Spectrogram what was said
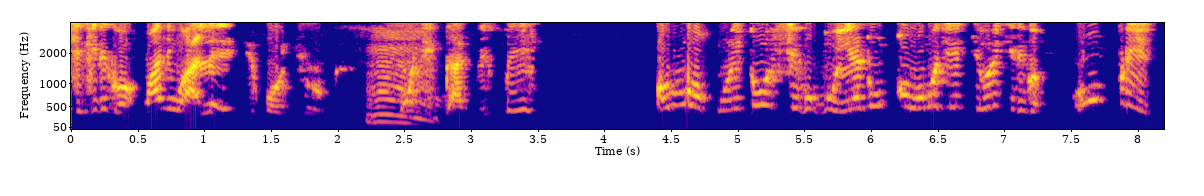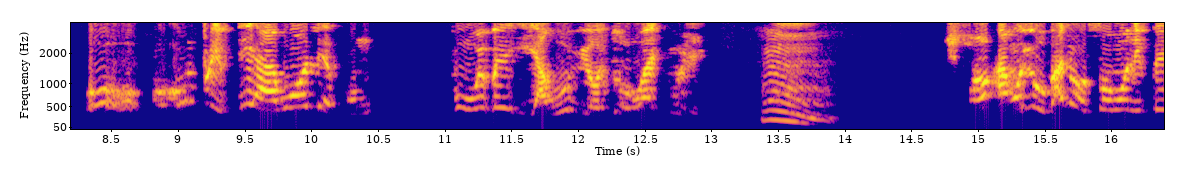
ṣe kíní kan wọ́n á ní wàhálà ti pọ̀ jù. Hmm, wọ́n ti gbàgbé pé ọwọ́ ọkùnrin tó ń ṣe gbogbo ìyẹn tó ń kọ́ wọn wọ́n ṣe ń ṣe oríṣiríṣi kan ó ń pè ó ń pè bí àwọn lẹ̀ fún fún wípé ìyàwó mi ọjọ́ iwájú rẹ̀. Hmm. ṣùgbọ́n àwọn yorùbá náà sọ wọ́n ní pé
